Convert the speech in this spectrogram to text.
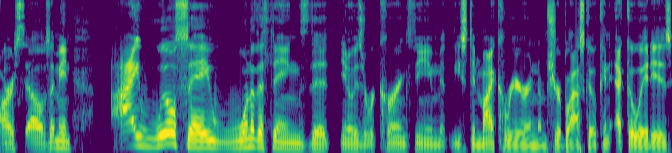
ourselves. I mean, I will say one of the things that you know is a recurring theme, at least in my career, and I'm sure Blasko can echo it. Is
